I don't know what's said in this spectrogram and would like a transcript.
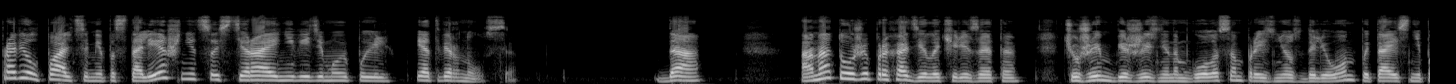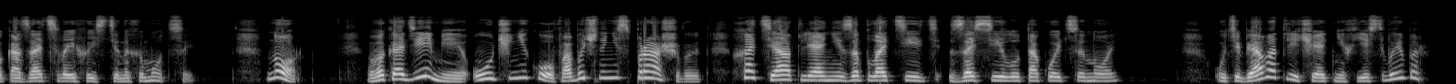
Провел пальцами по столешнице, стирая невидимую пыль, и отвернулся. Да, она тоже проходила через это. Чужим безжизненным голосом произнес Делеон, пытаясь не показать своих истинных эмоций. Нор, в академии у учеников обычно не спрашивают, хотят ли они заплатить за силу такой ценой. У тебя, в отличие от них, есть выбор.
